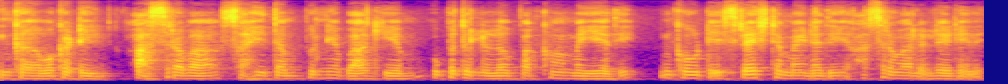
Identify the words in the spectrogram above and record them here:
ఇంకా ఒకటి ఆశ్రవ సహితం పుణ్య భాగ్యం ఉపతులలో పక్వమయ్యేది. ఇంకొకటి శ్రేష్టమైనది ఆశ్రవాలు లేనిది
